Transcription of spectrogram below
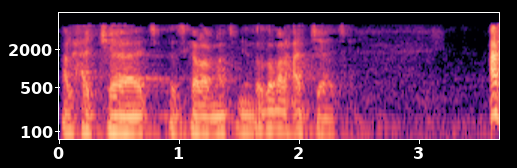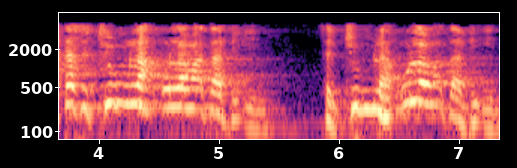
Al-Hajjaj dan segala macamnya, terutama Al-Hajjaj. Ada sejumlah ulama tabi'in sejumlah ulama tabi'in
